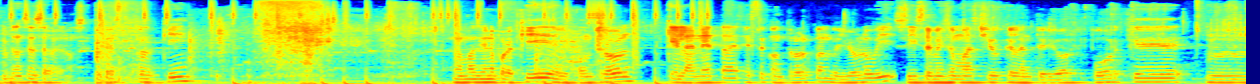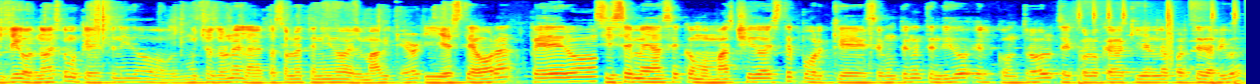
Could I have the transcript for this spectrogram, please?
Entonces a ver vamos a quitar esto aquí. Nada más viene por aquí el control que la neta, este control cuando yo lo vi, sí se me hizo más chido que el anterior porque, mm, digo, no es como que he tenido muchos drones, la neta solo he tenido el Mavic Air y este ahora, pero sí se me hace como más chido este porque según tengo entendido el control se coloca aquí en la parte de arriba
